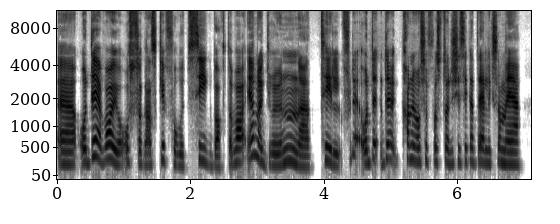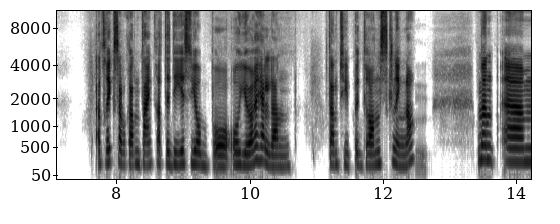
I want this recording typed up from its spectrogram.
Eh, og det var jo også ganske forutsigbart. Det var en av grunnene til det, Og det, det kan jeg også forstå, det er ikke sikkert det liksom er at Riksadvokaten tenker at det er deres jobb å, å gjøre hele den, den type granskning, da. Mm. Men ehm,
